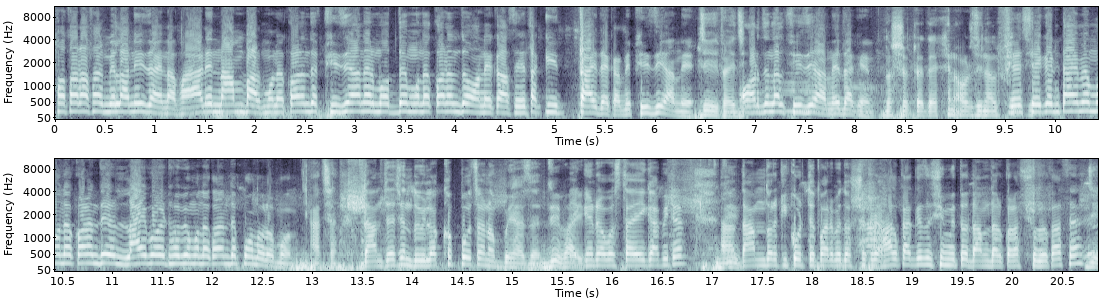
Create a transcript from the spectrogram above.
সচরাচর মেলানি যায় না ভাই আরে নাম্বার মনে করেন যে ফিজিয়ানের মধ্যে মনে করেন যে অনেক আছে এটা কি তাই দেখান ফিজিয়ানে। জি ভাই অরিজিনাল ফিজিয়ানে দেখেন। দর্শকটা দেখেন অরিজিনাল সেকেন্ড টাইমে মনে করেন যে লাইভ ওয়েট হবে মনে করেন যে পনেরো মন। আচ্ছা দাম চাইছেন দুই লক্ষ পঁচানব্বই হাজার। জি ভাই। প্রেগনেন্ট অবস্থায় এই গাভিটার। দাম দর কি করতে পারবে দর্শকরা? হালকা কিছু সীমিত দাম দর করার সুযোগ আছে। জি।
